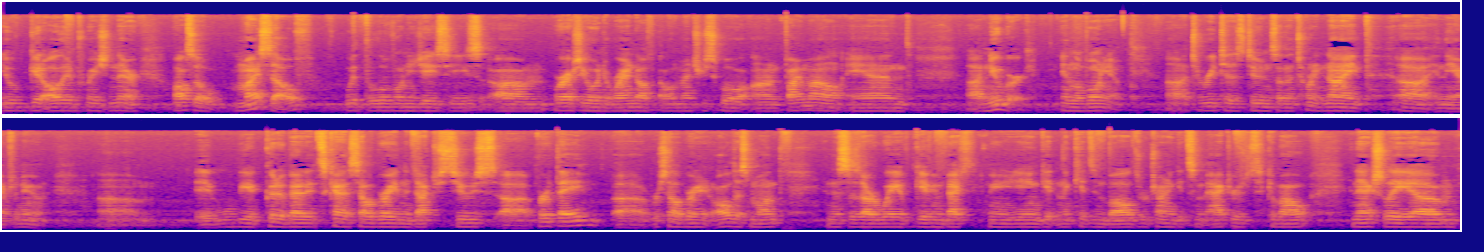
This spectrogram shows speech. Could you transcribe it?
you'll get all the information there. Also, myself, with the Livonia Jaycees, um, we're actually going to Randolph Elementary School on Five Mile and uh, Newburgh in Livonia uh, to read to the students on the 29th uh, in the afternoon. Um, it will be a good event. It's kind of celebrating the Dr. Seuss uh, birthday. Uh, we're celebrating all this month, and this is our way of giving back to the community and getting the kids involved. We're trying to get some actors to come out and actually um,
